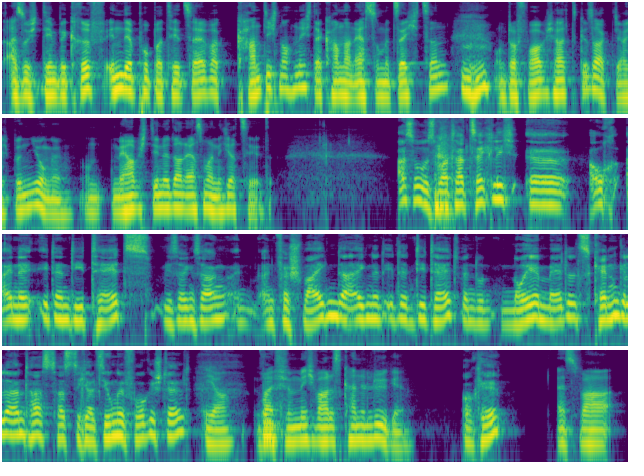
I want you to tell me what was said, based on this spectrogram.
also ich, den Begriff in der Pubertät selber kannte ich noch nicht, der kam dann erst so mit 16 Mhm. und davor habe ich halt gesagt, ja, ich bin Junge und mehr habe ich denen dann erstmal nicht erzählt. Ach so, es war tatsächlich äh, auch eine Identitäts, wie soll ich sagen, ein, ein Verschweigen der eigenen Identität. Wenn du neue Mädels kennengelernt hast, hast dich als Junge vorgestellt. Ja, weil Und- für mich war das keine Lüge. Okay. Es war,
